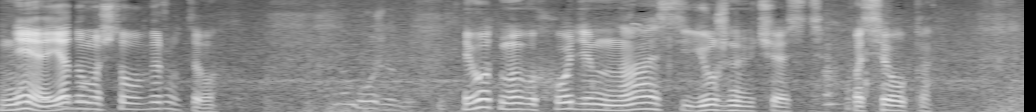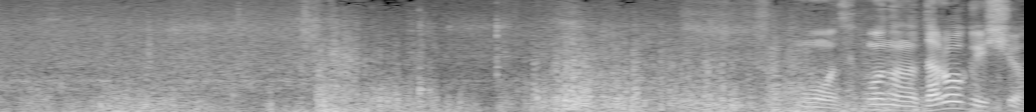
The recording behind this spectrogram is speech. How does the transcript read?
Не, я думаю, что уберут его. Ну, может быть. И вот мы выходим на южную часть поселка. Вот, вон она дорога еще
